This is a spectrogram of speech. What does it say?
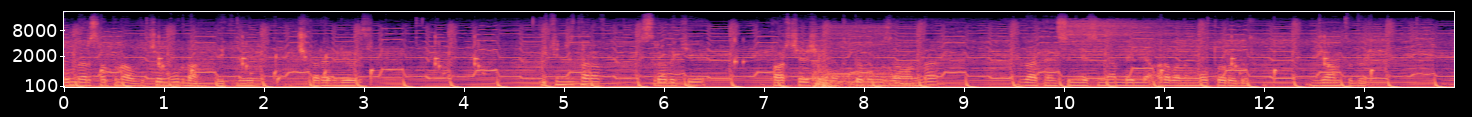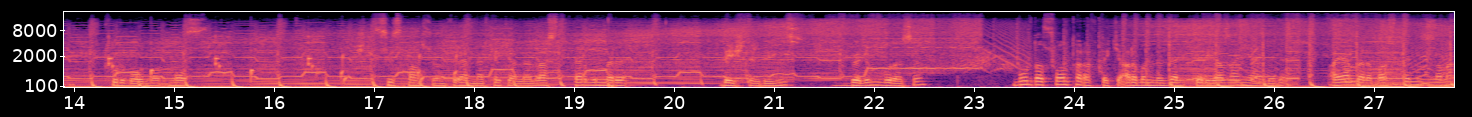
Bunları satın aldıkça buradan ekleyip çıkarabiliyoruz. İkinci taraf sıradaki parça şeyine tıkladığımız zaman da zaten simgesinden belli arabanın motorudur, jantıdır, turbo, no- nos, işte süspansiyon, frenler, tekerler, lastikler bunları değiştirdiğimiz bölüm burası. Burada sol taraftaki arabanın özellikleri yazan yerde de ayarlara bastığınız zaman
